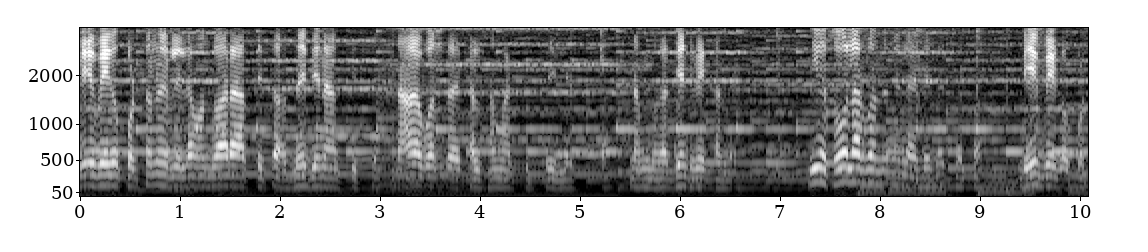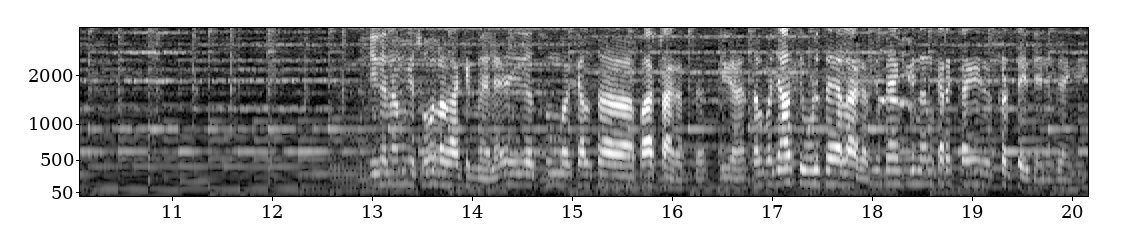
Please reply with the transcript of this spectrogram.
ಬೇಗ ಬೇಗ ಕೊಡ್ತಾನೂ ಇರಲಿಲ್ಲ. ಒಂದು ವಾರ ಆಗ್ತಿತ್ತು, ಹದಿನೈದು ದಿನ ಆಗ್ತಿತ್ತು. ನಾವೇ ಬಂದು ಕೆಲಸ ಮಾಡ್ತಿತ್ತು ಇಲ್ಲೇ ಸ್ವಲ್ಪ. ನಮ್ಗೆ ಅರ್ಜೆಂಟ್ ಬೇಕಂದ್ರೆ. ಈಗ ಸೋಲಾರ್ ಬಂದ ಮೇಲೆ ಅದೆಲ್ಲ ಸ್ವಲ್ಪ ಬೇಗ ಬೇಗ ಕೊಡ್ತಾರೆ. ಈಗ ನಮಗೆ ಸೋಲಾರ್ ಹಾಕಿದ ಮೇಲೆ ಈಗ ತುಂಬ ಕೆಲಸ ಫಾಸ್ಟ್ ಆಗುತ್ತೆ. ಈಗ ಸ್ವಲ್ಪ ಜಾಸ್ತಿ ಉಳಿತಾಯ ಎಲ್ಲ ಆಗುತ್ತೆ. ಬ್ಯಾಂಕಿಗೆ ನಾನು ಕರೆಕ್ಟಾಗಿ ಕಟ್ತಾ ಇದ್ದೇನೆ ಬ್ಯಾಂಕಿಗೆ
